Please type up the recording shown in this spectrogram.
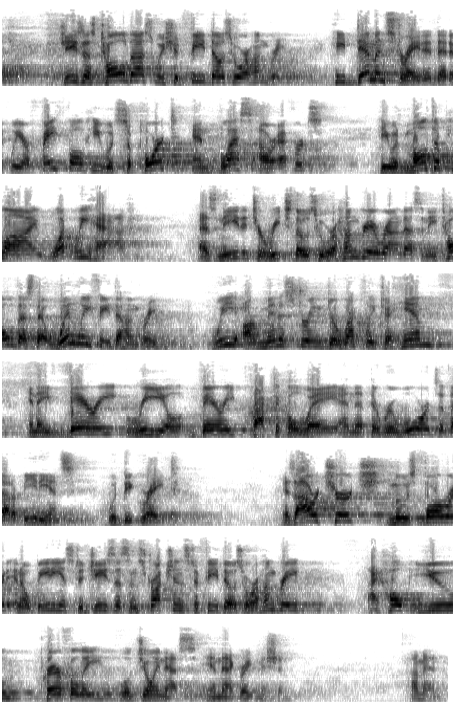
Jesus told us we should feed those who are hungry. He demonstrated that if we are faithful, He would support and bless our efforts. He would multiply what we have as needed to reach those who are hungry around us. And He told us that when we feed the hungry, we are ministering directly to Him in a very real, very practical way, and that the rewards of that obedience would be great. As our church moves forward in obedience to Jesus' instructions to feed those who are hungry, I hope you prayerfully will join us in that great mission. Amen.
